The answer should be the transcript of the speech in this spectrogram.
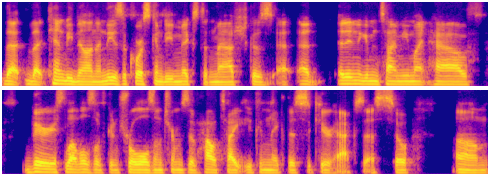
that that can be done, and these of course can be mixed and matched because at, at at any given time you might have various levels of controls in terms of how tight you can make this secure access. So um,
